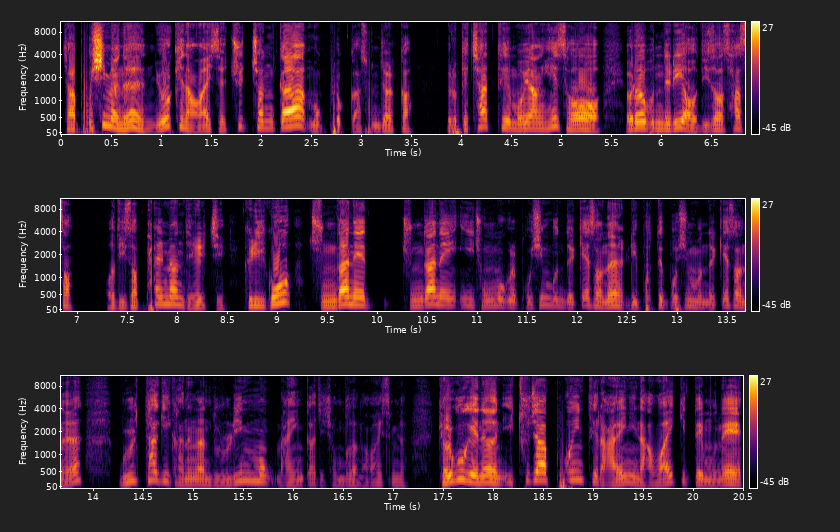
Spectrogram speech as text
자, 보시면은 이렇게 나와 있어요. 추천가, 목표가, 손절가. 이렇게 차트 모양 해서 여러분들이 어디서 사서 어디서 팔면 될지 그리고 중간에 중간에 이 종목을 보신 분들께서는 리포트 보신 분들께서는 물타기 가능한 눌림목 라인까지 전부 다 나와 있습니다. 결국에는 이 투자 포인트 라인이 나와 있기 때문에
